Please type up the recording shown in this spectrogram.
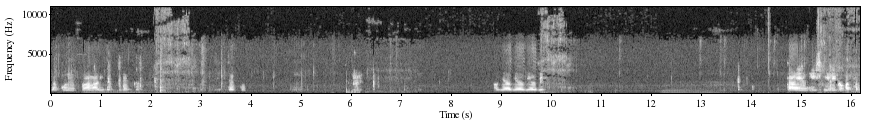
Yok koyun falan arayacağım. Bir dakika. Bir dakika. Abi abi abi abi. Tamam evin giriş evi kapattım.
